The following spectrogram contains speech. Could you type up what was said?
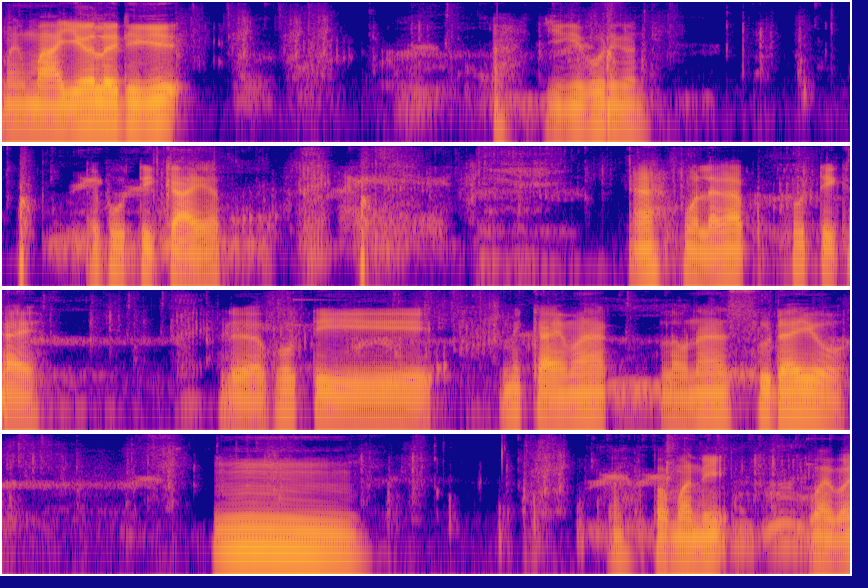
แม่งมาเยอะเลยทีนี้ยิงไอ้พวกนี้กันไอ้พวกตีไก่ครับอะหมดแล้วครับพวกตีไก่เหลือพวกตีไม่ไกลมาก เราน่าสู้ได้อยู่อืมอประมาณนี้ไหวไหม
